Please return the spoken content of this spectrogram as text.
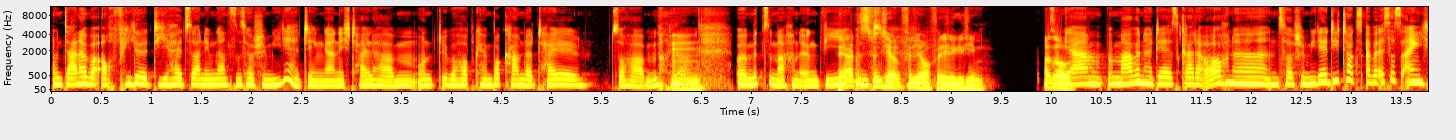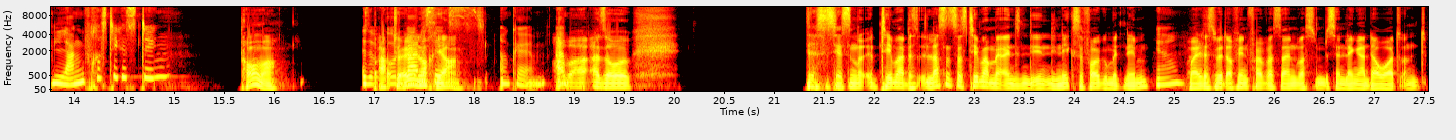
und dann aber auch viele, die halt so an dem ganzen Social Media Ding gar nicht teilhaben und überhaupt keinen Bock haben, da teilzuhaben Mhm. oder mitzumachen irgendwie. Ja, das finde ich, ja- find ich auch völlig legitim. Also Ja, Marvin hat ja jetzt gerade auch eine, einen Social Media Detox, aber ist das eigentlich ein langfristiges Ding? schauen wir mal. Also, Aktuell noch, ja. Okay. Ab- Aber also, das ist jetzt ein Thema, das, lass uns das Thema mal in die, in die nächste Folge mitnehmen, ja. weil das wird auf jeden Fall was sein, was ein bisschen länger dauert und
